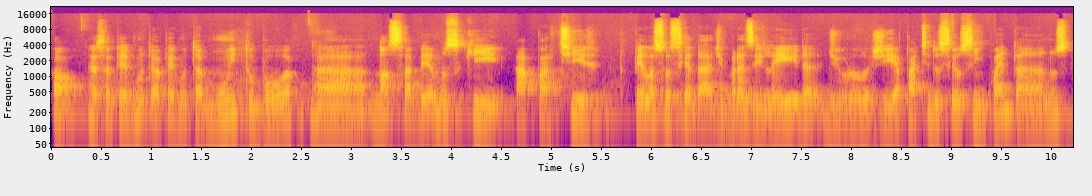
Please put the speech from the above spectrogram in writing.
Bom, essa pergunta é uma pergunta muito boa. Uh, nós sabemos que, a partir, pela Sociedade Brasileira de Urologia, a partir dos seus 50 anos,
